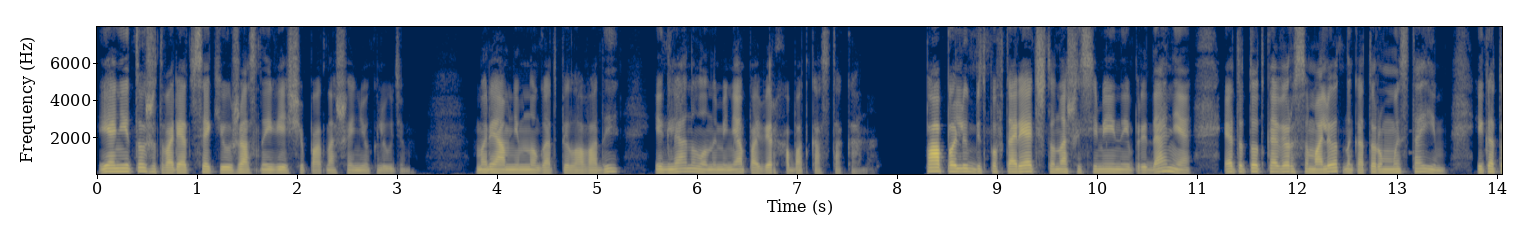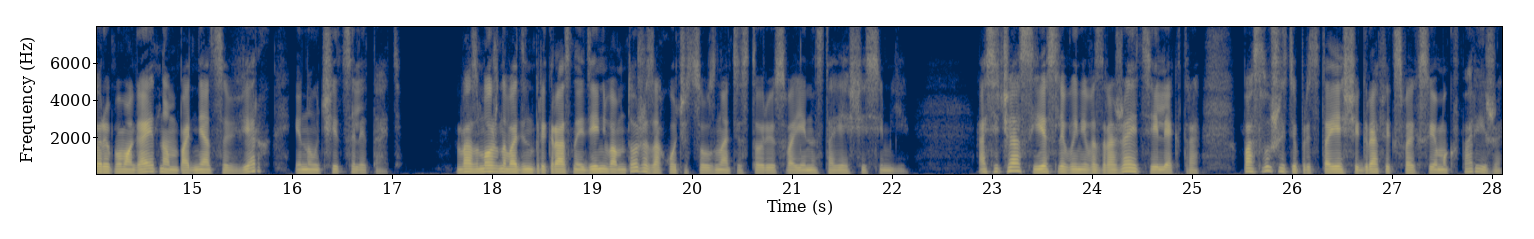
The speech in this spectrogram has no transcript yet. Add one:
и они тоже творят всякие ужасные вещи по отношению к людям. Мариам немного отпила воды и глянула на меня поверх ободка стакана. Папа любит повторять, что наши семейные предания — это тот ковер самолет на котором мы стоим, и который помогает нам подняться вверх и научиться летать. Возможно, в один прекрасный день вам тоже захочется узнать историю своей настоящей семьи. А сейчас, если вы не возражаете, Электро, послушайте предстоящий график своих съемок в Париже,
